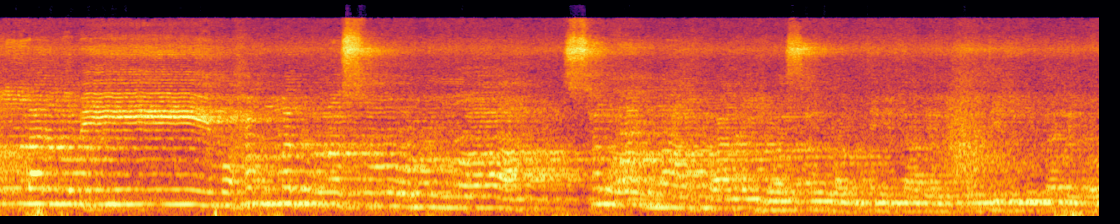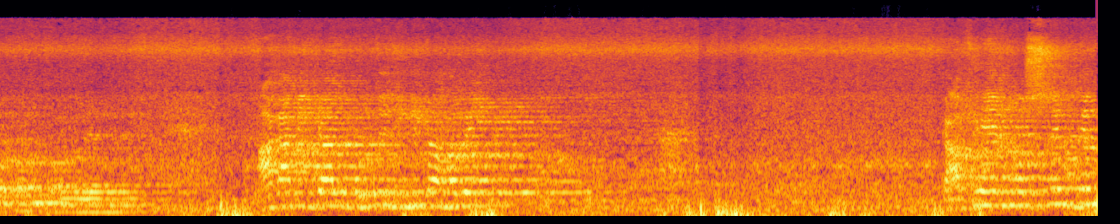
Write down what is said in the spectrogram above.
আল্লাহ নবী মোহাম্মদ রাসূলুল্লাহ করলেন আগামীকাল প্রতিযোগিতা মুসলিমদের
